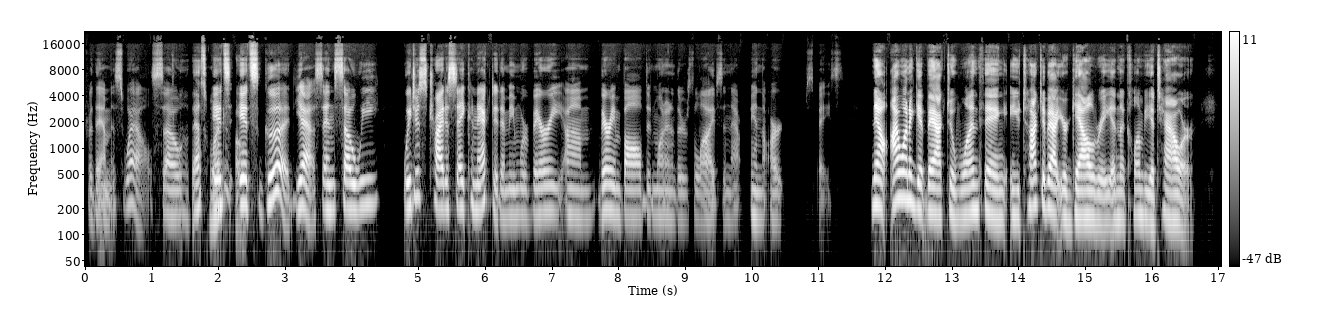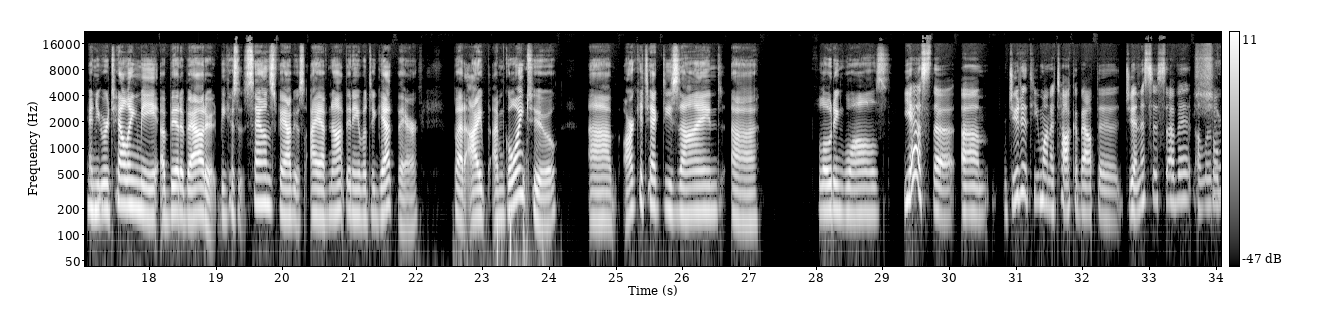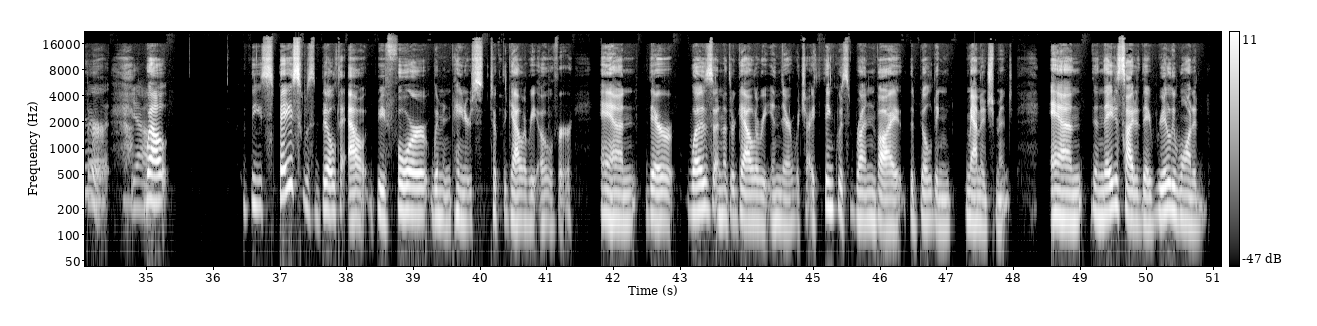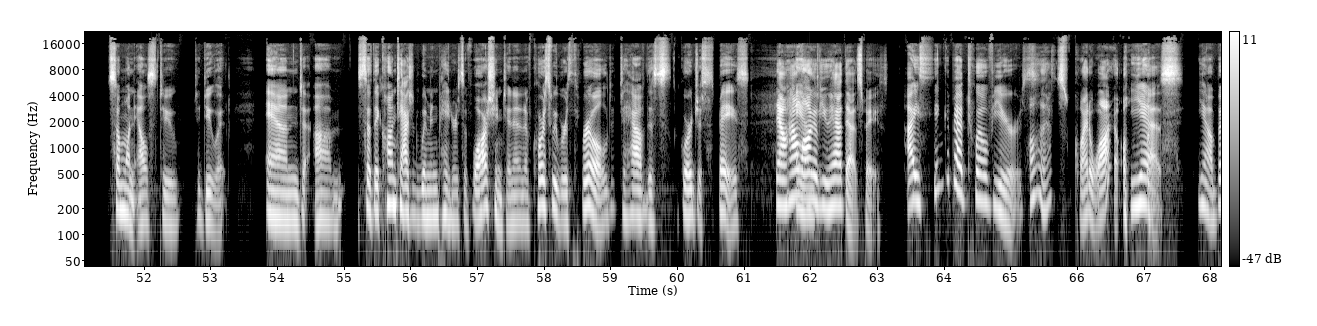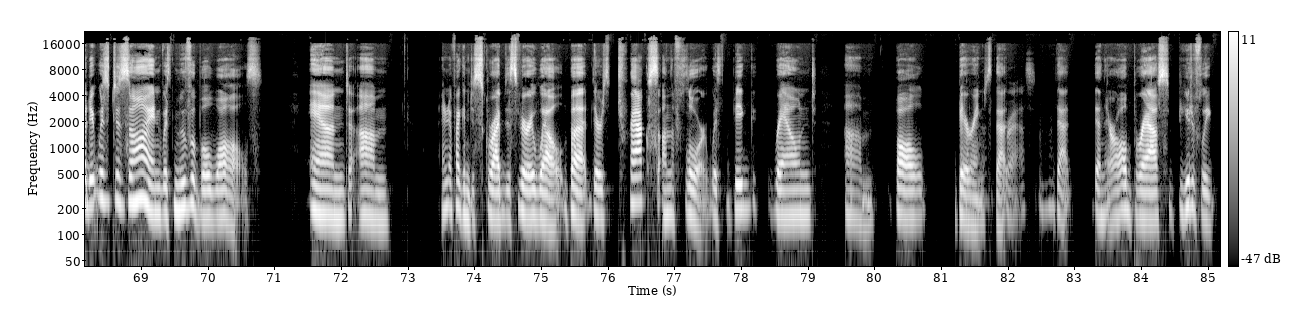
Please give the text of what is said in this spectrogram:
for them as well. So Oh, that's it's wonderful. it's good, yes. And so we we just try to stay connected. I mean, we're very um, very involved in one another's lives in that in the art space. Now, I want to get back to one thing. You talked about your gallery in the Columbia Tower, and Mm-hmm. you were telling me a bit about it because it sounds fabulous. I have not been able to get there, but I, I'm going to. Uh, architect designed uh, floating walls. Yes, the um, Judith, you want to talk about the genesis of it a little Sure. bit? Yeah. Well, the space was built out before women painters took the gallery over. And there was another gallery in there, which I think was run by the building management. And then they decided they really wanted someone else to, to do it. And um, so they contacted Women Painters of Washington. And of course, we were thrilled to have this gorgeous space. Now, how long have you had that space? I think about 12 years. Oh, that's quite a while. yes. Yeah, but it was designed with movable walls. And um, I don't know if I can describe this very well, but there's tracks on the floor with big round um, ball bearings that brass. Mhm. that then they're all brass, beautifully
